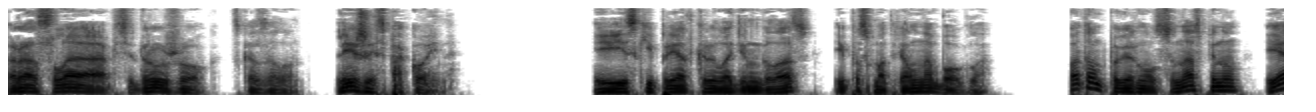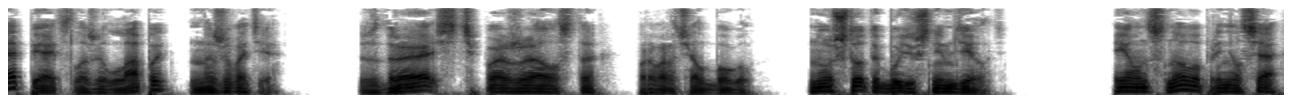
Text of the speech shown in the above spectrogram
«Расслабься, дружок», — сказал он. «Лежи спокойно». Ириский приоткрыл один глаз и посмотрел на Богла. Потом повернулся на спину и опять сложил лапы на животе. «Здрасте, пожалуйста», — проворчал Богл. «Ну что ты будешь с ним делать?» И он снова принялся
